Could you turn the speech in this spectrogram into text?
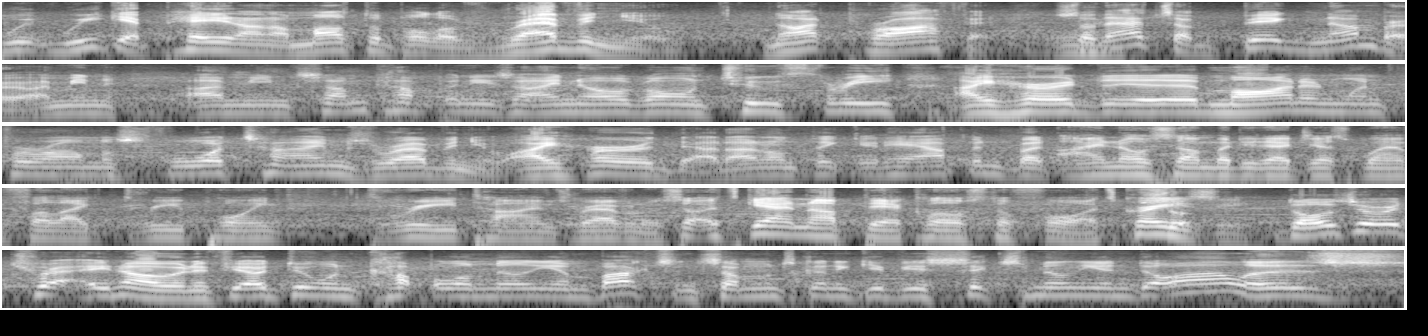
we, we get paid on a multiple of revenue, not profit. So that's a big number. I mean, I mean, some companies I know are going two, three. I heard uh, Modern went for almost four times revenue. I heard that. I don't think it happened, but I know somebody that just went for like 3.3 times revenue. So it's getting up there close to four. It's crazy. So those are attra- you know, and if you're doing a couple of million bucks and someone's going to give you six million dollars,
